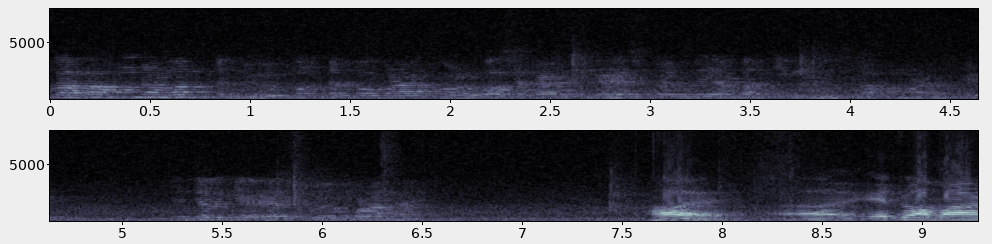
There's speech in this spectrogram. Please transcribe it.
চুকাফা সন্দৰ্ভত বিৰোধ মন্তব্য কৰা গৰ্ভ চেটাৰ্জীক এৰেষ্ট কৰিবলৈ ইয়াৰ পৰা টিম গৈছিল অসম আৰক্ষীৰ এতিয়ালৈকে এৰেষ্ট কৰিব পৰা নাই। হয় এইটো আমাৰ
